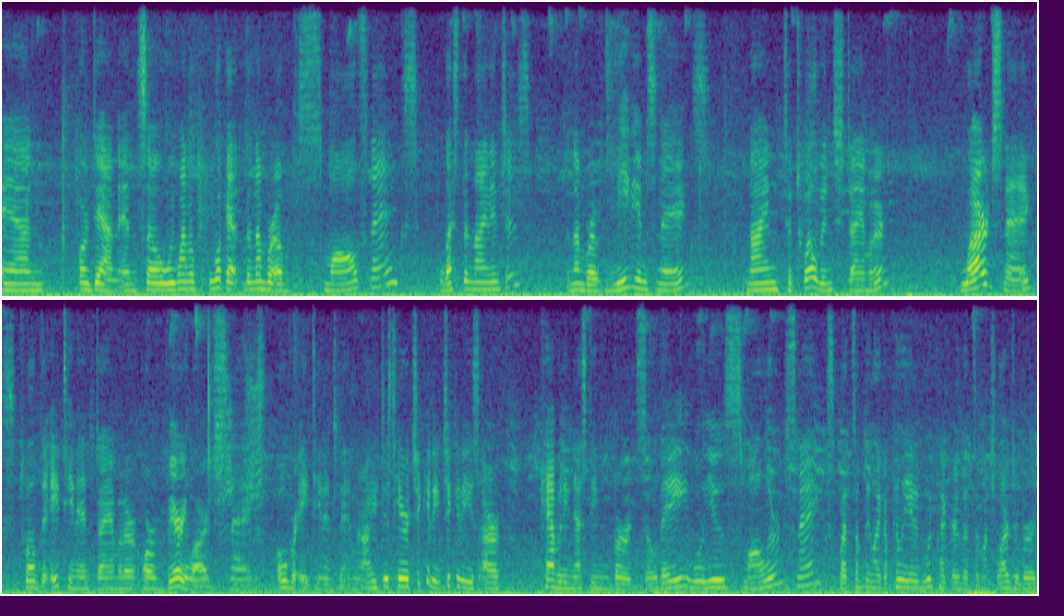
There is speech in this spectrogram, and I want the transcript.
And or den. And so we want to look at the number of small snags, less than nine inches, the number of medium snags, 9 to 12 inch diameter, large snags, 12 to 18 inch diameter, or very large snags, over 18 inch diameter. I just hear chickadee. Chickadees are cavity nesting birds, so they will use smaller snags, but something like a pileated woodpecker that's a much larger bird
